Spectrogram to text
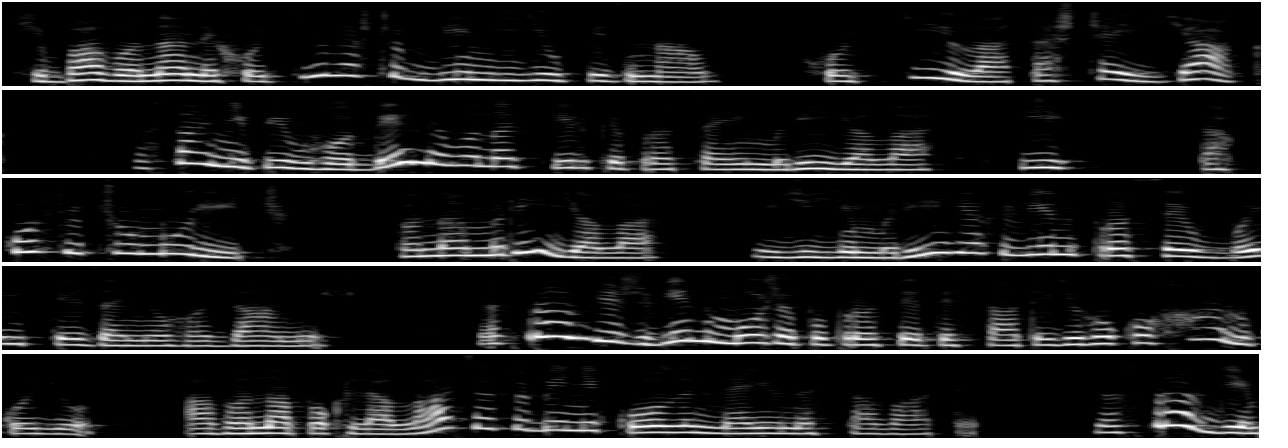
Хіба вона не хотіла, щоб він її впізнав? Хотіла, та ще й як. Останні півгодини вона тільки про це й мріяла, і так ось у чому річ. Вона мріяла, і в її мріях він просив вийти за нього заміж. Насправді ж він може попросити стати його коханкою, а вона поклялася собі ніколи нею не ставати. Насправді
